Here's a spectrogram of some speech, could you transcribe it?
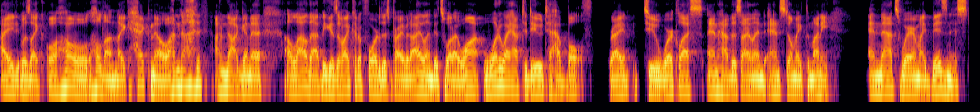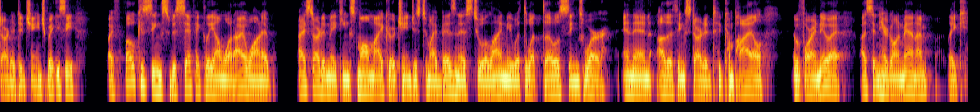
I was like, "Oh, hold, hold on! Like, heck no! I'm not. I'm not gonna allow that because if I could afford this private island, it's what I want. What do I have to do to have both? Right? To work less and have this island and still make the money. And that's where my business started to change. But you see, by focusing specifically on what I wanted, I started making small micro changes to my business to align me with what those things were. And then other things started to compile. And before I knew it, I was sitting here going, "Man, I'm like."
